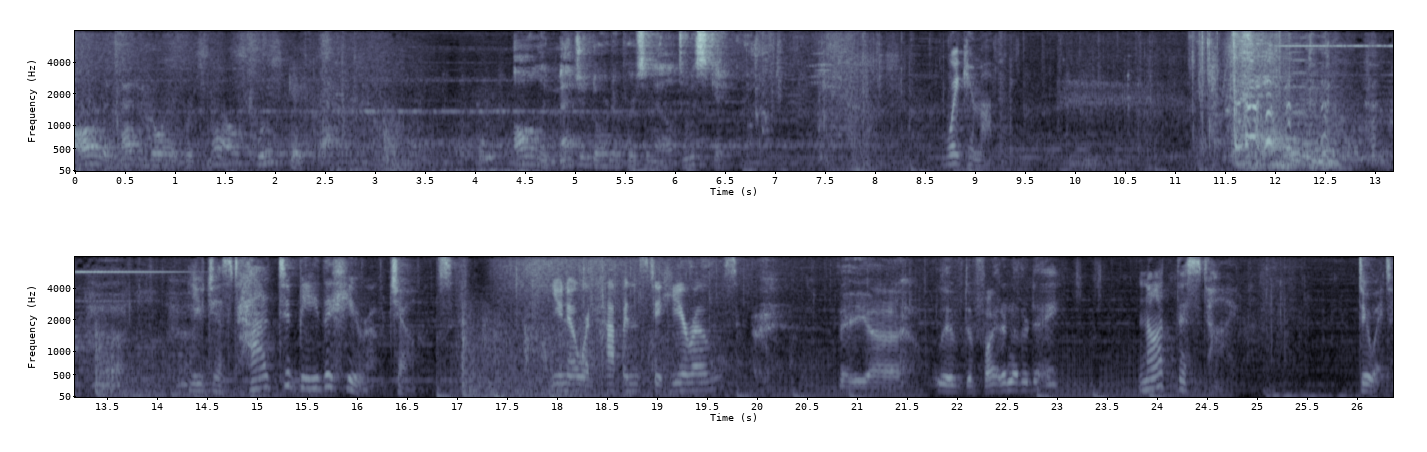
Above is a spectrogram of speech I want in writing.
All imagined order personnel to escapecraft. All imagined order personnel to escape craft. Wake him up. You just had to be the hero, Jones. You know what happens to heroes? They, uh, live to fight another day? Not this time. Do it.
